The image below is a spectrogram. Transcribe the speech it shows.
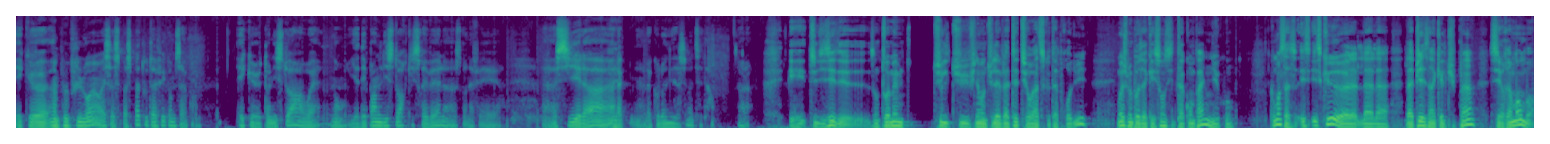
et que un peu plus loin, ouais, ça se passe pas tout à fait comme ça, quoi. Et que ton histoire, ouais, non, il y a des pans de l'histoire qui se révèlent, euh, ce qu'on a fait euh, ci et là, Ouais. la, colonisation, etc. Et tu disais, de- donc toi-même, tu, finalement, tu lèves la tête, tu regardes ce que tu as produit. Moi, je me pose la question si tu t'accompagnes, du coup. Comment ça Est-ce que euh, la, pièce dans laquelle tu peins, c'est vraiment. Bon,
